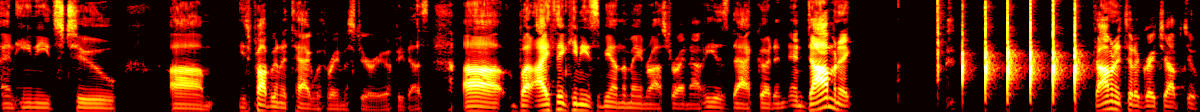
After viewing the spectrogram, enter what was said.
and he needs to. Um, he's probably going to tag with Rey Mysterio if he does. Uh, but I think he needs to be on the main roster right now. He is that good. And, and Dominic, Dominic did a great job too.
